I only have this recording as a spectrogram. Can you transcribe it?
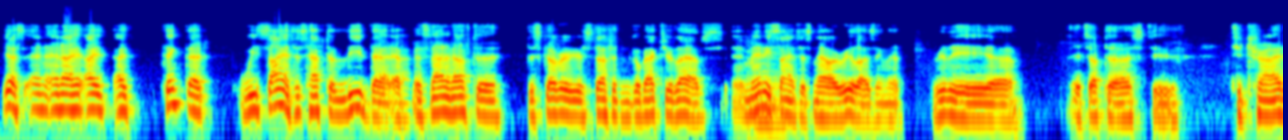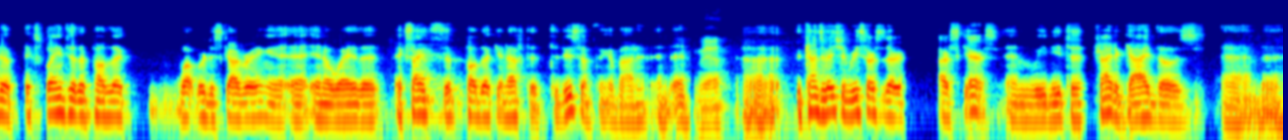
yes and and i i, I think that we scientists have to lead that effort. It's not enough to discover your stuff and go back to your labs. And many mm-hmm. scientists now are realizing that really uh, it's up to us to to try to explain to the public what we're discovering in a way that excites the public enough to, to do something about it. And, and yeah. uh, the conservation resources are, are scarce, and we need to try to guide those and uh,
